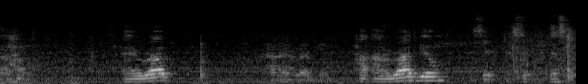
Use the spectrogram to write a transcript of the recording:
Ha Arab Arabian. Ha Arabian That's it. That's it.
